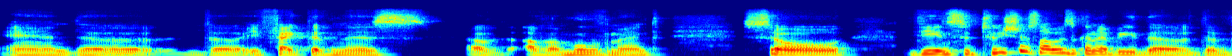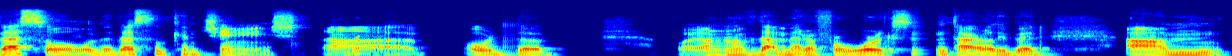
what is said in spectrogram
and the the effectiveness of, of a movement. So the institution is always going to be the the vessel. The vessel can change, uh, or the well, I don't know if that metaphor works entirely, but um,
